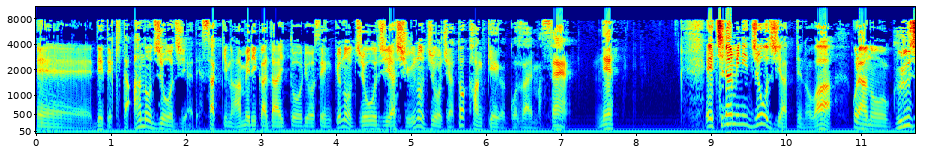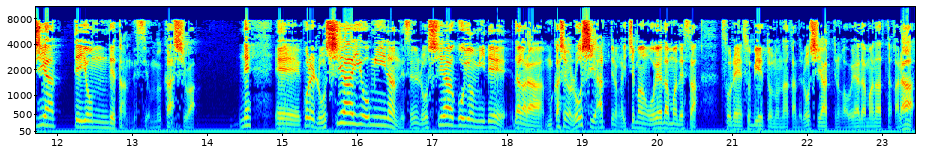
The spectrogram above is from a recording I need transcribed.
えー、出てきたあのジョージアで、さっきのアメリカ大統領選挙のジョージア州のジョージアとは関係がございません。ね。えちなみにジョージアってのは、これあの、グルジアって呼んでたんですよ、昔は。ね、えー、これロシア読みなんですね。ロシア語読みで、だから昔はロシアっていうのが一番親玉でさ、それソビエトの中でロシアっていうのが親玉だったから、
